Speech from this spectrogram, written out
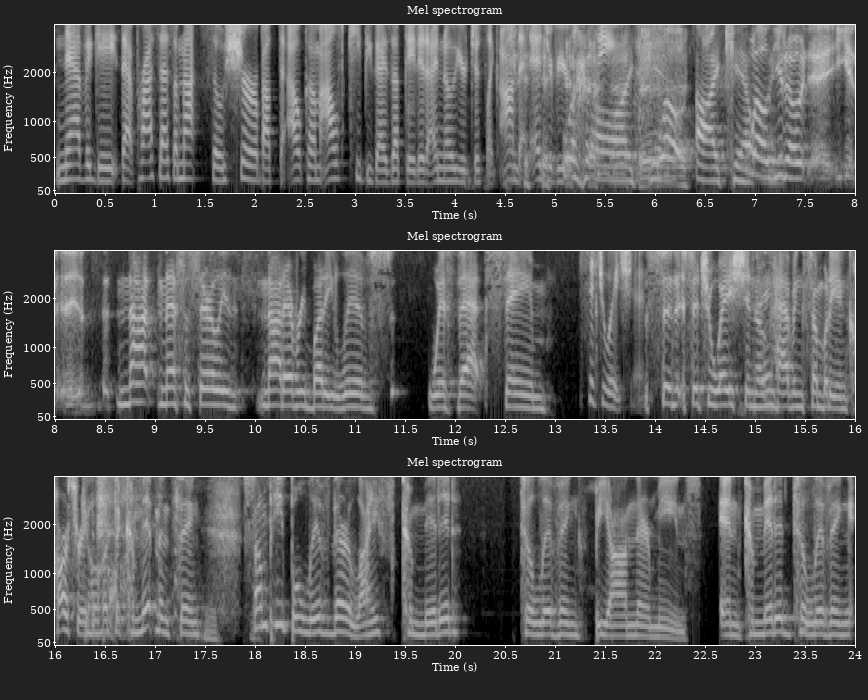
navigate that process. I'm not so sure about the outcome. I'll keep you guys updated. I know you're just like on the edge of your Oh, I seat. can't. I can't. Well, wait. you know, uh, you- uh, not necessarily, not everybody lives with that same Situation. si- situation of having somebody incarcerated, but the commitment thing, some people live their life committed to living beyond their means and committed to living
